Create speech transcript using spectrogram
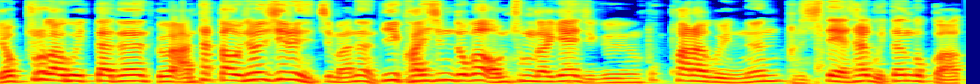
옆으로 가고 있다는 그 안타까운 현실은 있지만은 이 관심도가 엄청나게 지금 폭발하고 있는 그런 시대에 살고 있다는 것과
